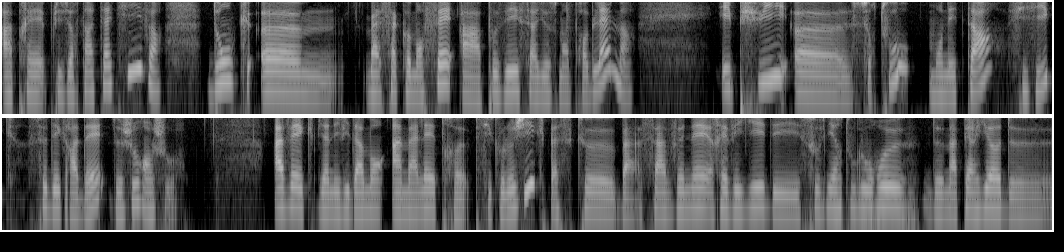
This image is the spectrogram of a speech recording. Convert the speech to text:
après plusieurs tentatives. Donc, bah, ça commençait à poser sérieusement problème. Et puis, surtout, mon état physique se dégradait de jour en jour. Avec bien évidemment un mal-être psychologique parce que bah, ça venait réveiller des souvenirs douloureux de ma période de,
